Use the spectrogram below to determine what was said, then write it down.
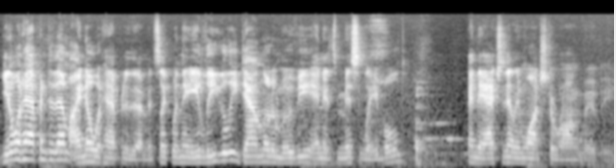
you know what happened to them? I know what happened to them. It's like when they illegally download a movie and it's mislabeled, and they accidentally watched a wrong movie.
